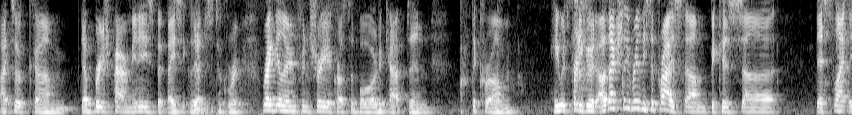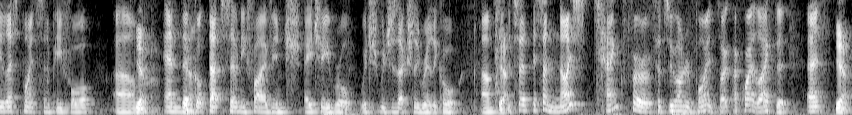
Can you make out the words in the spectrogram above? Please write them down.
I took um, they're British paraminis, but basically I just took re- regular infantry across the board. A captain, the Crom. He was pretty good. I was actually really surprised um, because uh, they're slightly less points than a P4. Um, Yeah. and they've Yeah. got that 75 inch HE rule, which which is actually really cool. Um, so Yeah. it's a it's a nice tank for, for 200 points. I, I quite liked it, and yeah,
